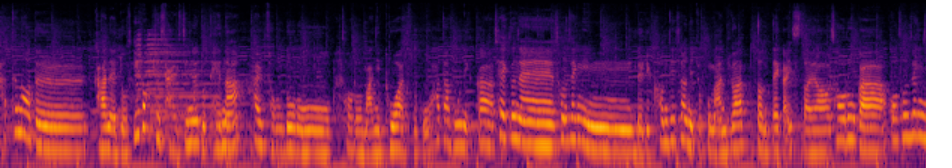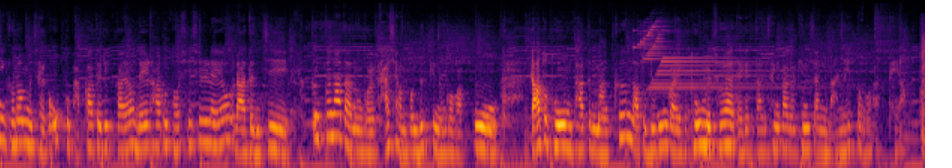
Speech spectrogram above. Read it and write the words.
파트너들 간에도 이렇게 잘 지내도 되나 할 정도로 서로 많이 도와주고 하다 보니까 최근에 선생님들이 컨디션이 조금 안 좋았던 때가 있어요. 서로가 어 선생님 그러면 제가 오프 바꿔드릴까요? 내일 하루 더 쉬실래요? 라든지 끈끈하다는 걸 다시 한번 느끼는 것 같고 나도 도움 받은 만큼 나도 누군가에게 도움을 줘야 되겠다는 생각을 굉장히 많이 했던 것 같아요.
